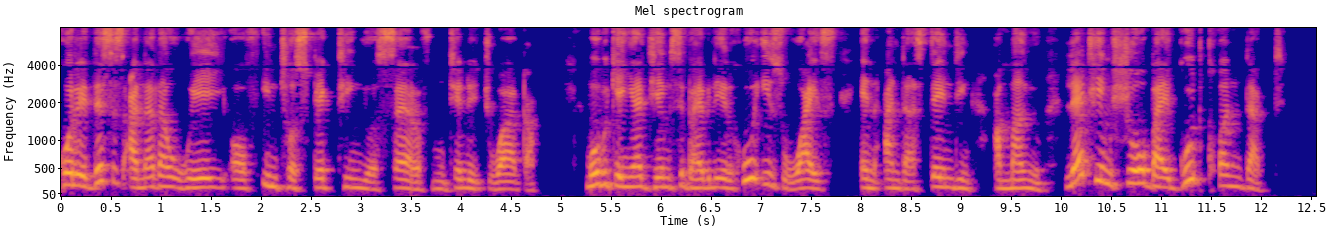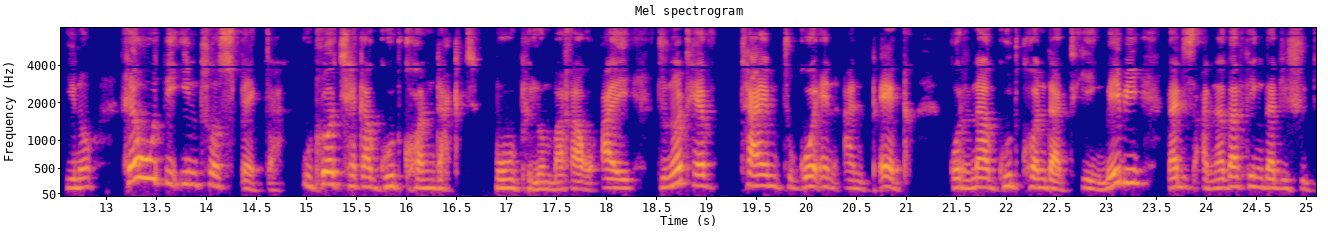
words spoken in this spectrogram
Gore this is another way of introspecting yourself motheletši wa ka mo bukeng ya james bible re who is wise and understanding among you? Let him show by good conduct you know. Ge o te introspector o tlo checka good conduct mo bophelong ba gago. I do not have time to go and unpack gore na good conduct king maybe that is another thing that you should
